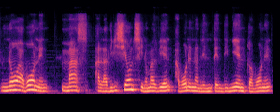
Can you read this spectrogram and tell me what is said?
no abonen más a la división, sino más bien abonen al entendimiento, abonen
